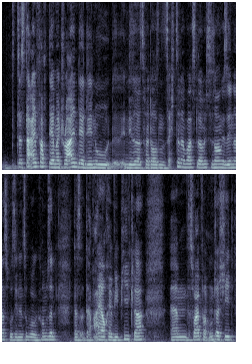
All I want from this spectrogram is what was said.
dass da einfach der Matt Ryan, der, den du in dieser 2016er war es, glaube ich, Saison gesehen hast, wo sie in den Super Bowl gekommen sind, das, da war ja auch MVP, klar. Ähm, das war einfach ein Unterschied.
